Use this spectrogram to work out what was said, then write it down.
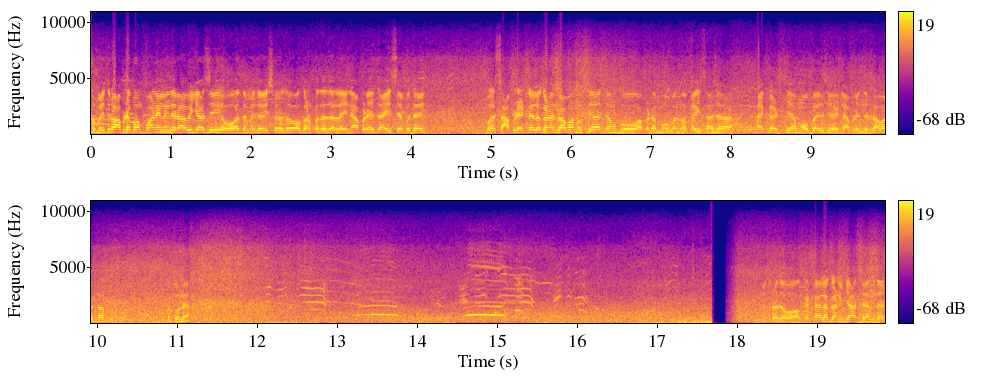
તો મિત્રો, આપણે પણ પાણીની અંદર આવી જશે હવે તમે જઈ શકો છો, ગણપતિ દાદા લઈને આપણે જાય છે બધાય. બસ આપણે એટલે લગ્ન જવાનું છે કેમ કે આપણે મોબાઈલમાં પૈસા છે પેકેટ છે, મોબાઈલ છે, એટલે આપણે અંદર જવાનું હતું ને. મિત્રો, જુઓ કેટલા લગ્ન ગયા છે અંદર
